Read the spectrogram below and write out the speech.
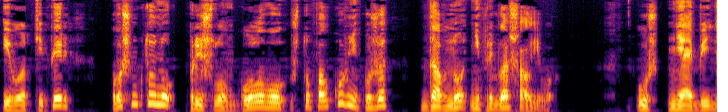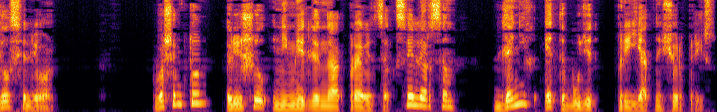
И вот теперь Вашингтону пришло в голову, что полковник уже давно не приглашал его. Уж не обиделся ли он? Вашингтон решил немедленно отправиться к Селлерсам, для них это будет приятный сюрприз.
